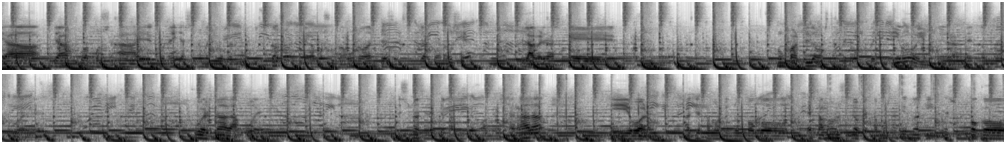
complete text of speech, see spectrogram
ya ya jugamos a- eh, con ella si no me equivoco en llegamos 1 a 1 antes del mundial de Rusia. Y la verdad es que fue un partido bastante competitivo y muy grande. Entonces pues pues nada pues bueno aquí estamos viendo un poco estamos lo que estamos haciendo aquí es un poco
